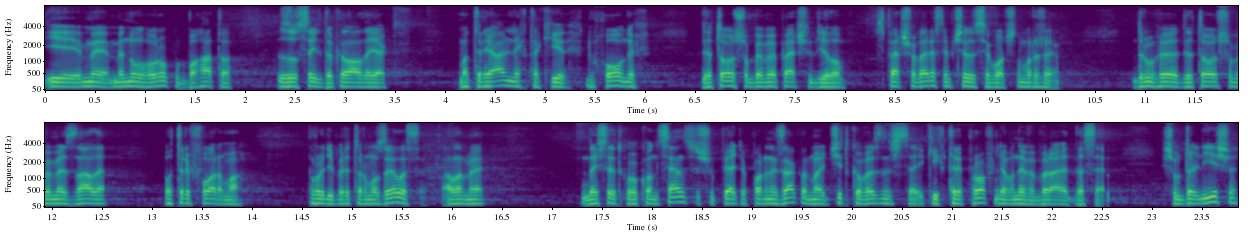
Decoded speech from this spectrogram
І ми минулого року багато зусиль доклали як матеріальних, так і духовних, для того, щоб ми першим ділом з 1 вересня вчилися в очному режимі. Друге, для того, щоб ми знали, от реформа вроді притормозилася, але ми знайшли такого консенсусу, що п'ять опорних закладів мають чітко визначитися, яких три профілі вони вибирають для себе. Щоб дальніше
